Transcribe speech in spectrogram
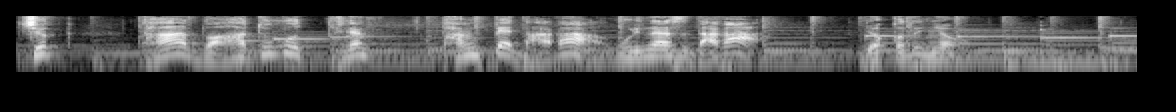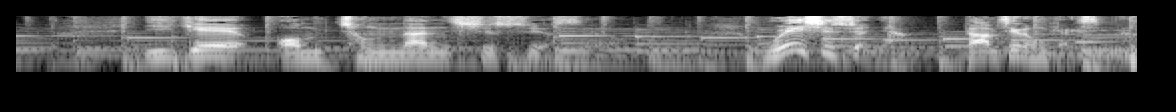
즉, 다 놔두고 그냥 방 빼 나가. 우리나라에서 나가. 였거든요. 이게 엄청난 실수였어요. 왜 실수였냐? 다음 시간에 공개하겠습니다.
